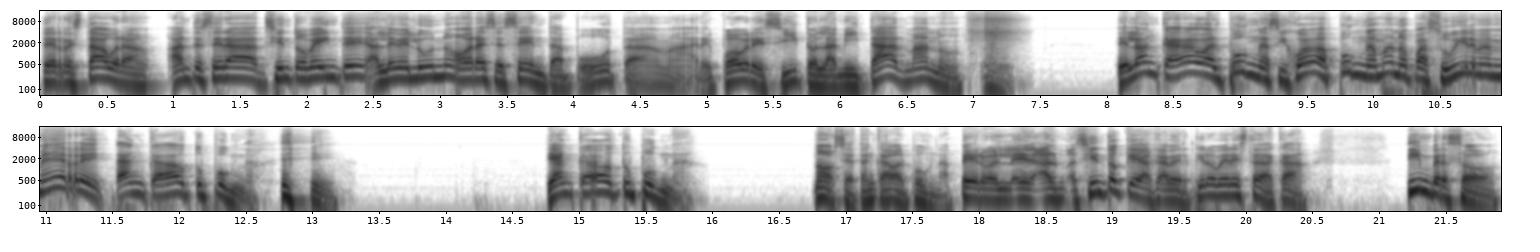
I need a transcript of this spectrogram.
te restaura. Antes era 120 al level 1, ahora es 60. Puta madre, pobrecito, la mitad, mano. Te lo han cagado al pugna. Si juegas pugna, mano, para subir MMR, te han cagado tu pugna. te han cagado tu pugna. No, o sea, te han cagado al pugna. Pero siento que, a ver, quiero ver este de acá. Timbersaw.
